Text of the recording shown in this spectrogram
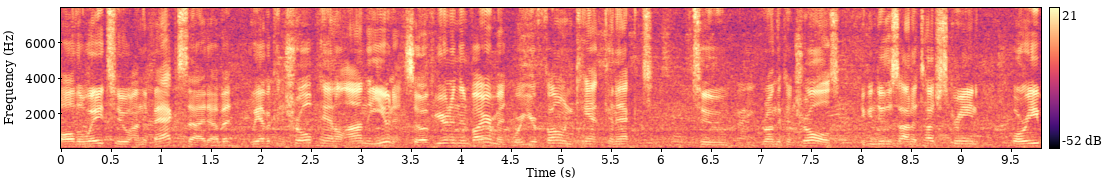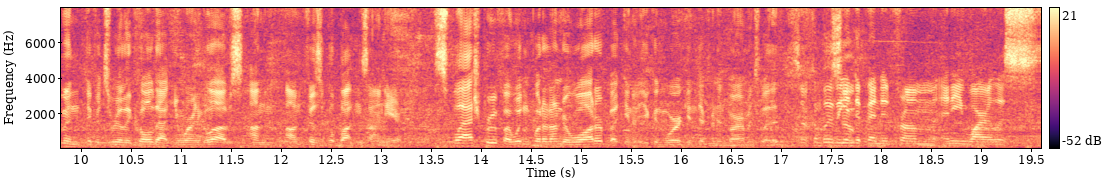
all the way to on the back side of it, we have a control panel on the unit. So if you're in an environment where your phone can't connect to run the controls, you can do this on a touch screen, or even if it's really cold out and you're wearing gloves, on, on physical buttons on here. Splash proof, I wouldn't put it underwater, but you know you can work in different environments with it. So completely so, independent from any wireless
